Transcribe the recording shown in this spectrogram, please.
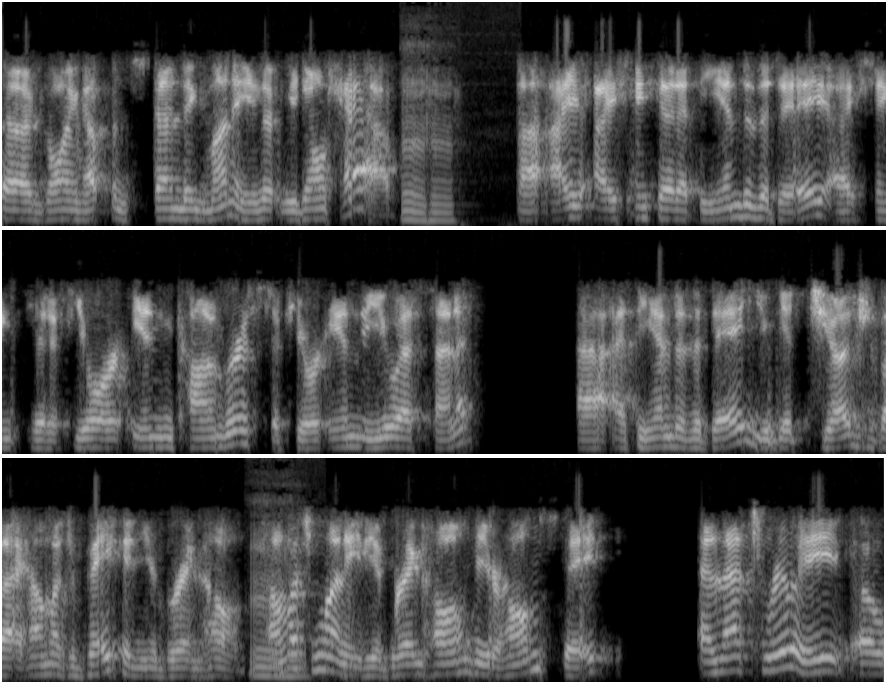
uh, going up and spending money that we don't have. Mm-hmm. Uh, I, I think that at the end of the day, I think that if you're in Congress, if you're in the U.S. Senate, uh, at the end of the day, you get judged by how much bacon you bring home. How Mhm. much money do you bring home to your home state? And that's really uh,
